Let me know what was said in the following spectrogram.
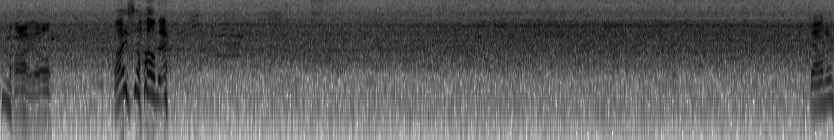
Smile. I saw that. found her?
